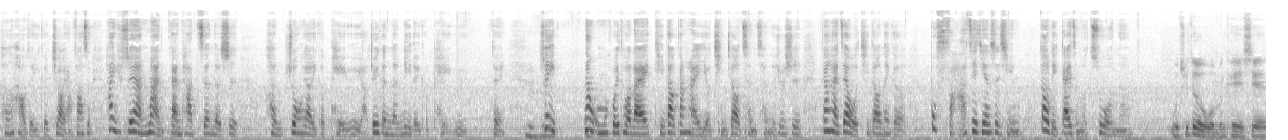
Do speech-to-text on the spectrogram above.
很好的一个教养方式。它虽然慢，但它真的是很重要一个培育啊，就一个能力的一个培育。对，所以那我们回头来提到刚才有请教晨晨的，就是刚才在我提到那个不罚这件事情，到底该怎么做呢？我觉得我们可以先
